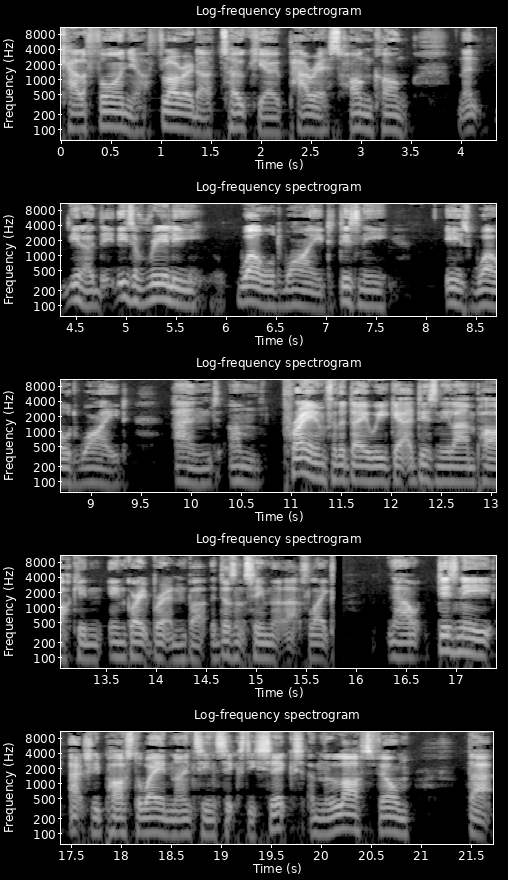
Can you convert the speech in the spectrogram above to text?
California, Florida, Tokyo, Paris, Hong Kong. And, you know, th- these are really worldwide. Disney is worldwide. And I'm praying for the day we get a Disneyland park in, in Great Britain, but it doesn't seem that that's like. Now, Disney actually passed away in 1966, and the last film that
